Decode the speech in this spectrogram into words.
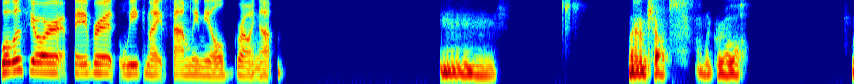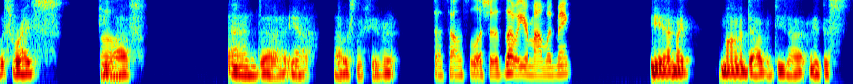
What was your favorite weeknight family meal growing up? Mm, lamb chops on the grill with rice, pilaf. Oh and uh, yeah, that was my favorite. That sounds delicious. Is that what your mom would make? Yeah, my mom and dad would do that. Made this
